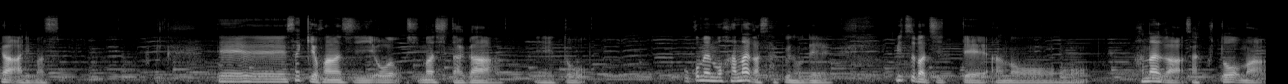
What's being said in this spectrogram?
があります。でさっきお話をしましたが、えーとお米も花が咲くのでミツバチってあのー、花が咲くとま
